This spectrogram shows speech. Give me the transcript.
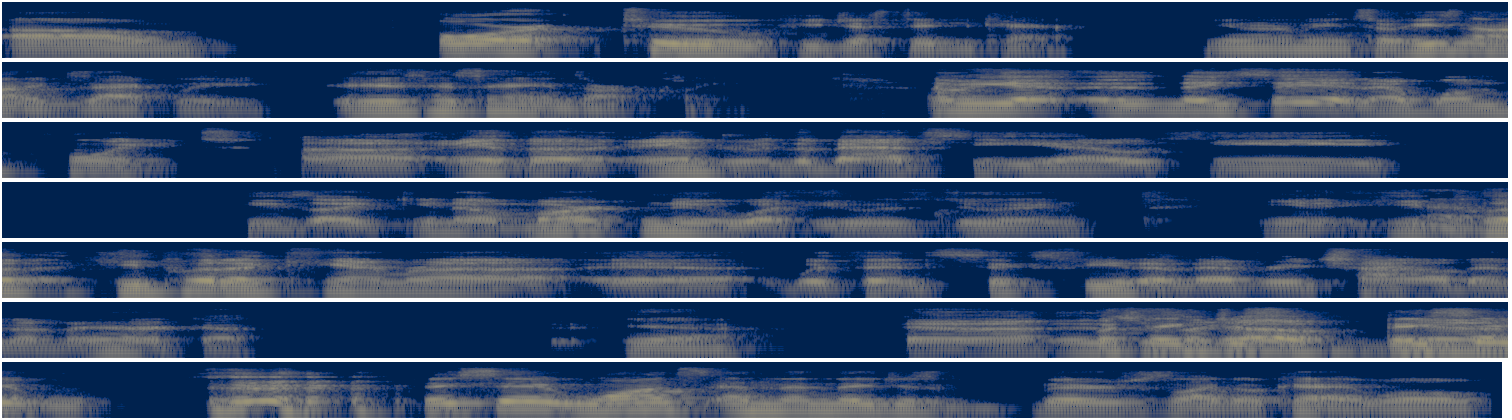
um, or two, he just didn't care. You know what I mean? So he's not exactly his his hands aren't clean. I mean, yeah, they say it at one point. Uh, the Andrew, the bad CEO, he he's like, you know, Mark knew what he was doing. He, he Yeah. put he put a camera uh, within six feet of every child in America, Yeah. and uh, it's but they like, just oh, they yeah. say they say it once and then they just they're just like okay well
